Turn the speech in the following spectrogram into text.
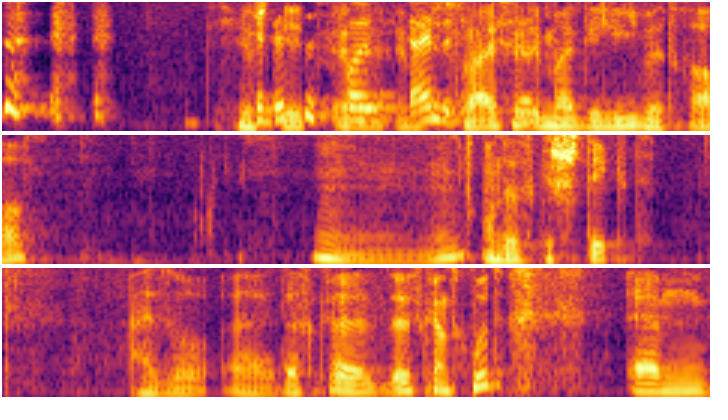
Hier ja, steht im, im Zweifel immer die Liebe drauf. Mhm. Und das ist gestickt. Also äh, das, äh, das ist ganz gut. Ähm,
